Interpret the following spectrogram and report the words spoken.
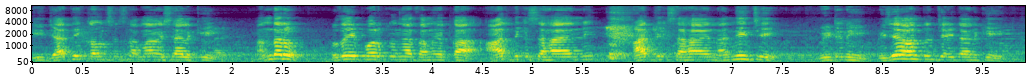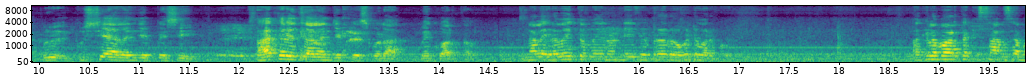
ఈ జాతీయ కౌన్సిల్ సమావేశాలకి అందరూ హృదయపూర్వకంగా తమ యొక్క ఆర్థిక సహాయాన్ని ఆర్థిక సహాయాన్ని అందించి వీటిని విజయవంతం చేయడానికి కృ- కృషి చేయాలని చెప్పేసి సహకరించాలని చెప్పేసి కూడా మేము కోరుతాం. నెల ఇరవై తొమ్మిది నుండి ఫిబ్రవరి ఒకటి వరకు అఖిల భారత కిసాన్ సభ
